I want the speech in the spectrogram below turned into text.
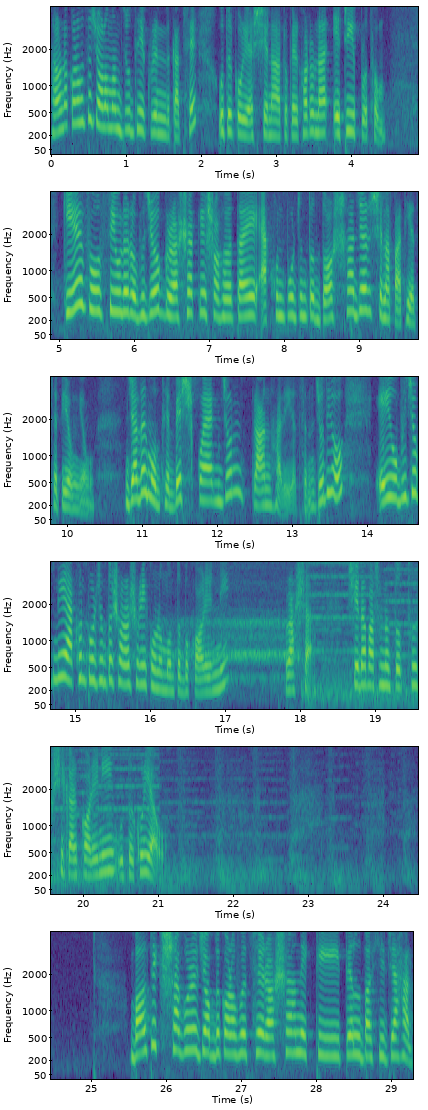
ধারণা করা হচ্ছে চলমান যুদ্ধে ইউক্রেনের কাছে উত্তর কোরিয়ার সেনা আটকের ঘটনা এটি প্রথম। কিয়েভ ও সিউলের অভিযোগ, রাশিয়াকে সহায়তায় এখন পর্যন্ত দশ হাজার সেনা পাঠিয়েছে পিয়ংইয়ং, যাদের মধ্যে বেশ কয়েকজন প্রাণ হারিয়েছেন। যদিও এই অভিযোগ নিয়ে এখন পর্যন্ত সরাসরি কোনো মন্তব্য করেননি। রাশিয়া সেনা পাঠানোর তথ্য স্বীকার করেনি উত্তর কোরিয়াও। বাল্টিক সাগরে জব্দ করা হয়েছে রাশিয়ান একটি তেলবাহী জাহাজ।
